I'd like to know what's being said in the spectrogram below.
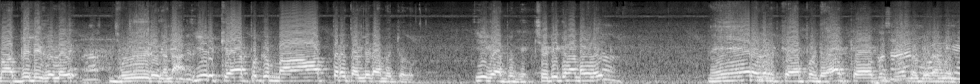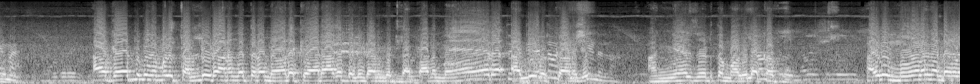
മതിലുകൾ വീട് കണ്ട ഈ ഒരു ക്യാപ്പൊക്കെ മാത്രമേ തള്ളിടാൻ പറ്റുള്ളൂ. ഈ ക്യാപ്പൊക്കെ. ചെടിക്ക് കണ്ടങ്ങൾ? നേരെ ഒരു ക്യാപ്പ് ഉണ്ട് ആ ക്യാപ്പൊക്കെ തള്ളിടാൻ പറ്റുള്ളൂ ആ ക്യാപ്പൊക്കെ നമ്മൾ തള്ളിയിടാണെങ്കിൽ തന്നെ മേലെ കയറാതെ തള്ളിയിടാനും പറ്റില്ല. കാരണം നേരെ അടി വെക്കുകയാണെങ്കിൽ അങ്ങേടുത്ത മതിലൊക്കെ പോകും. അതിന് നീളം കണ്ടങ്ങൾ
